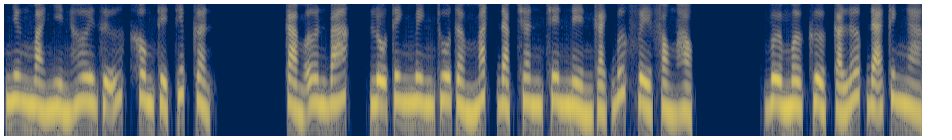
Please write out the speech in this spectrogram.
nhưng mà nhìn hơi dữ, không thể tiếp cận. Cảm ơn bác, lộ tinh minh thua tầm mắt đạp chân trên nền gạch bước về phòng học. Vừa mở cửa cả lớp đã kinh ngạc.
